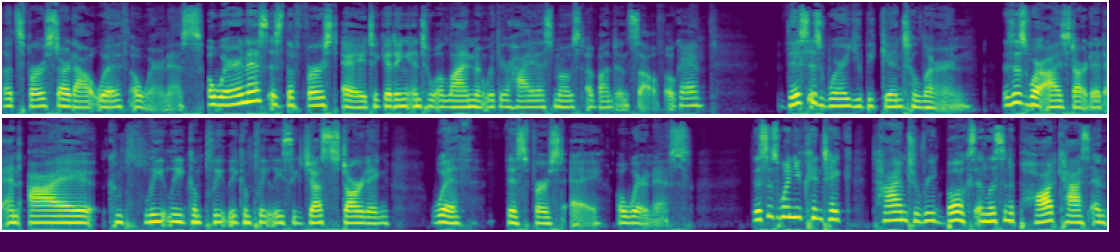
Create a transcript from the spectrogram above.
Let's first start out with awareness. Awareness is the first A to getting into alignment with your highest, most abundant self, okay? This is where you begin to learn. This is where I started, and I completely, completely, completely suggest starting with this first A awareness. This is when you can take time to read books and listen to podcasts and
